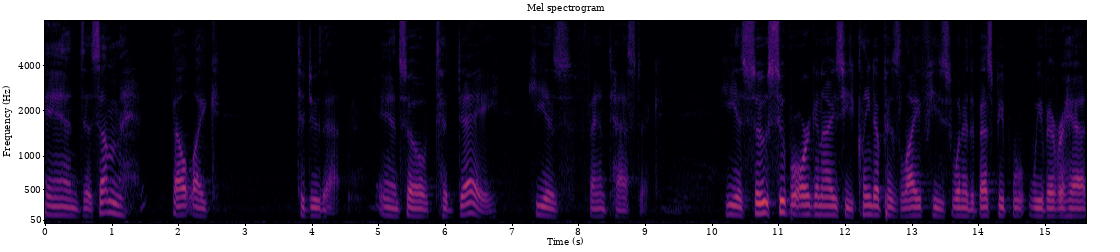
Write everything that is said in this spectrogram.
And uh, something felt like to do that. And so today, he is fantastic. He is so super organized. He cleaned up his life. He's one of the best people we've ever had.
